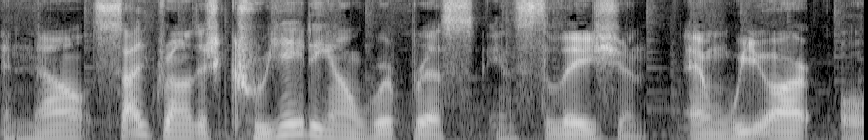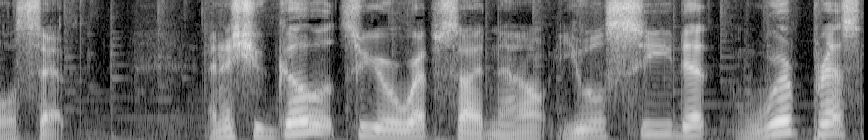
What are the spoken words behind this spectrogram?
And now SiteGround is creating our WordPress installation and we are all set. And as you go to your website now, you will see that WordPress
